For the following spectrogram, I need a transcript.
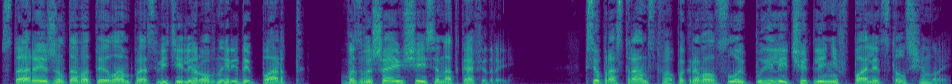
Старые желтоватые лампы осветили ровные ряды парт, возвышающиеся над кафедрой. Все пространство покрывал слой пыли чуть ли не в палец толщиной.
